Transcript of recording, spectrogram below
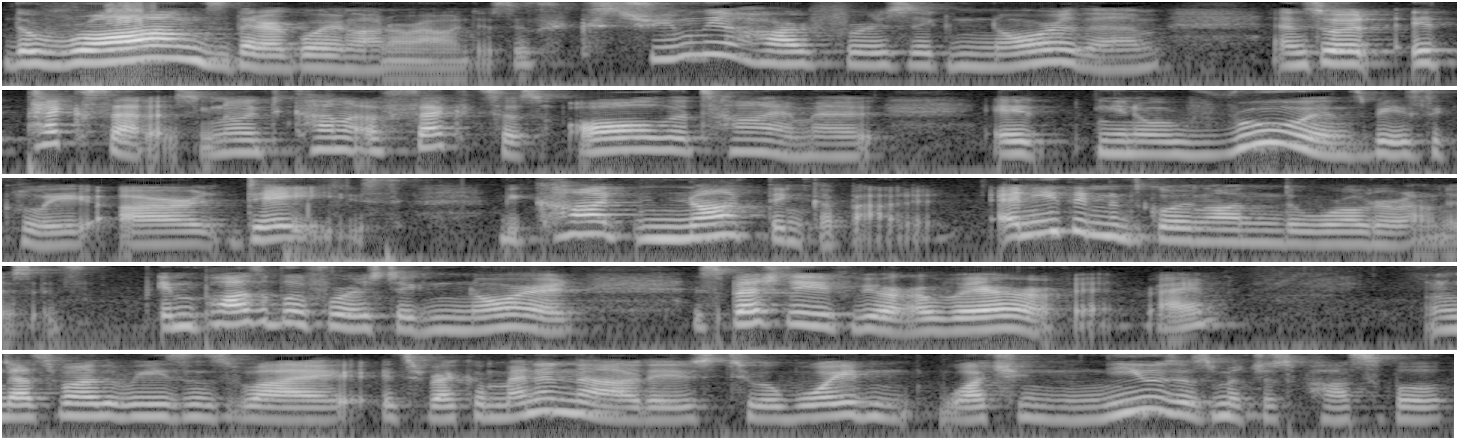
the wrongs that are going on around us. It's extremely hard for us to ignore them and so it, it pecks at us you know it kind of affects us all the time. And it, it you know ruins basically our days. We can't not think about it. Anything that's going on in the world around us it's impossible for us to ignore it, especially if we're aware of it, right? And that's one of the reasons why it's recommended nowadays to avoid watching the news as much as possible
